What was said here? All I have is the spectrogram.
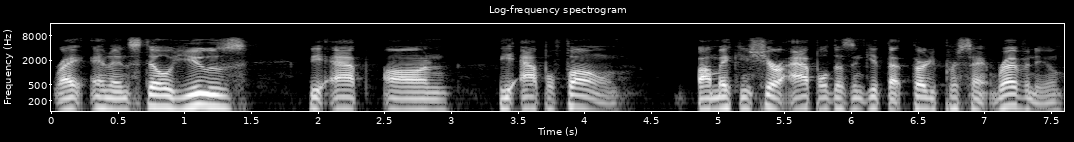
right? And then still use the app on the Apple phone while making sure Apple doesn't get that 30% revenue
